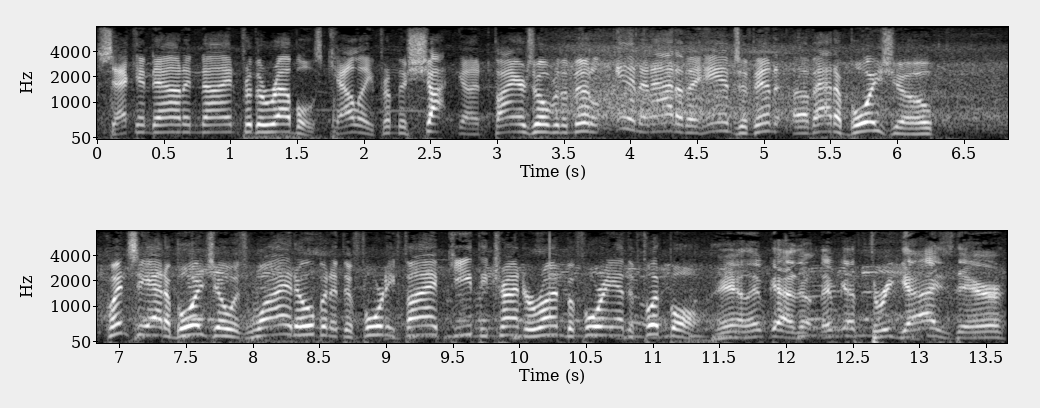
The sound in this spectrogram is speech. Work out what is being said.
Second down and nine for the Rebels. Kelly from the shotgun fires over the middle, in and out of the hands of, in, of Adeboyejo. Quincy Adeboyejo was wide open at the 45. Keith, he tried to run before he had the football. Yeah, they've got they've got three guys there.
